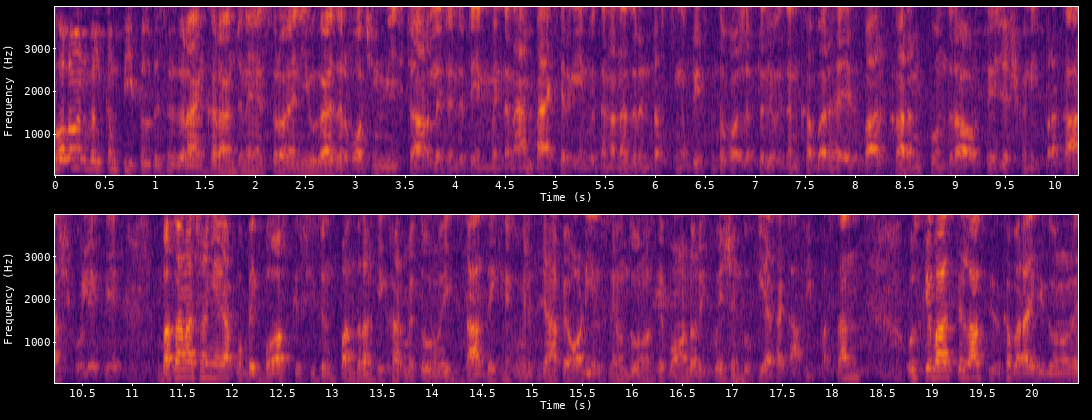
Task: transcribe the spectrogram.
hello and welcome people, this is your anchor Anjane Esro and you guys are watching me Starlight Entertainment and I'm back here again with an another interesting update from the world of television खबर है इस बार करण कुंद्रा और तेजस्विनी प्रकाश को लेके बताना चाहेंगे आपको बिग बॉस के सीज़न 15 के घर में दोनों एक साथ देखने को मिले थे जहाँ पे ऑडियंस ने उन दोनों के बॉन्ड और इक्वेशन को किया था काफ़ी पसंद उसके बाद से लास्ट खबर आई थी दोनों ने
